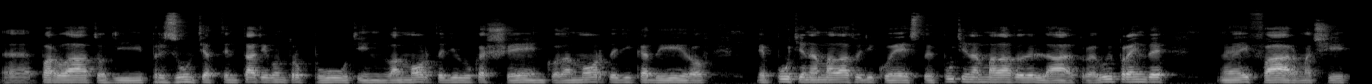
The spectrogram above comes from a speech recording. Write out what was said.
eh, parlato di presunti attentati contro Putin, la morte di Lukashenko, la morte di Kadyrov, e Putin ammalato di questo, e Putin ammalato dell'altro, e lui prende eh, i farmaci,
